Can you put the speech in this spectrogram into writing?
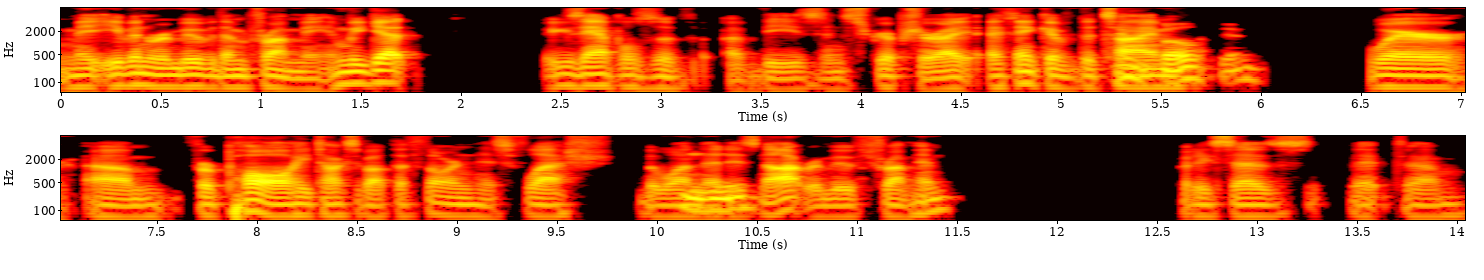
may even remove them from me. And we get examples of of these in scripture. I, I think of the time both, yeah. where um, for Paul, he talks about the thorn in his flesh, the one mm-hmm. that is not removed from him. But he says that um,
